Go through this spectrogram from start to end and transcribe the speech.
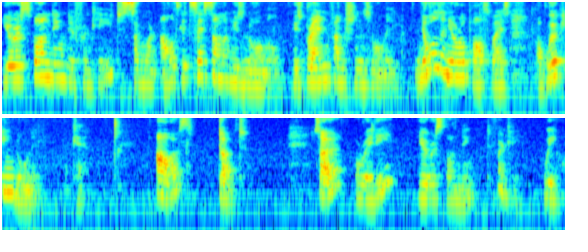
You're responding differently to someone else. Let's say someone who's normal, whose brain functions normally. All the neural pathways are working normally. Okay. Ours don't. So already you're responding differently. We are.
